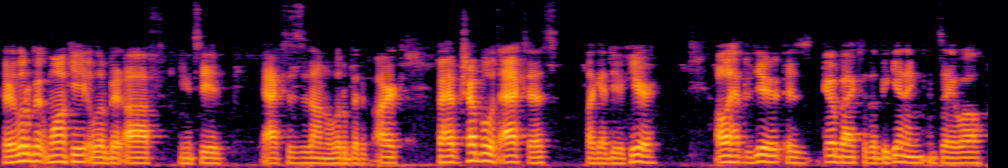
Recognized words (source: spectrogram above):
They're a little bit wonky, a little bit off. You can see the axis is on a little bit of arc. If I have trouble with axis, like I do here, all I have to do is go back to the beginning and say, well,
